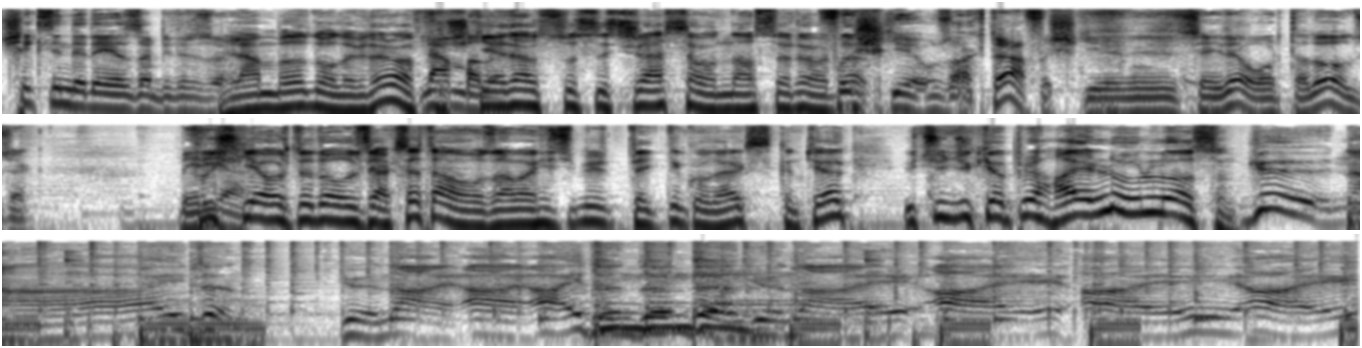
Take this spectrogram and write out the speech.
şeklinde de yazabiliriz öyle. Lambalı da olabilir ama Lambalı. fışkiyeden su sıçrarsa ondan sonra orada... Fışkiye uzakta, fışkiyenin şeyde ortada olacak. Beri Fışkiye ortada olacaksa tamam o zaman hiçbir teknik olarak sıkıntı yok. Üçüncü köprü hayırlı uğurlu olsun. Günaydın. Günay ay ay dın dın dın. Günay ay ay ay.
